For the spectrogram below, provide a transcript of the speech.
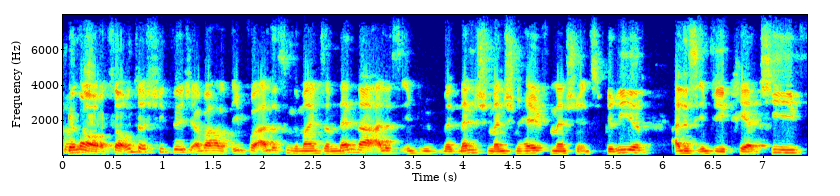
Genau, zwar unterschiedlich, aber hat irgendwo alles einen gemeinsamen Nenner, alles irgendwie mit Menschen, Menschen helfen, Menschen inspirieren, alles irgendwie kreativ,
